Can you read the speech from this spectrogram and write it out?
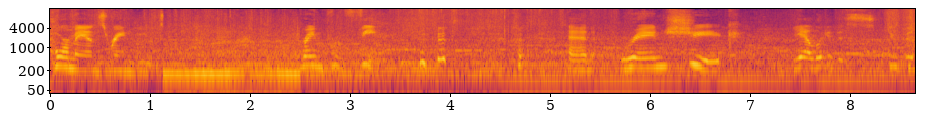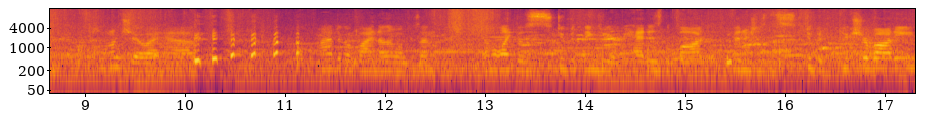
poor man's rain boots. Rainproof feet. And rain chic. Yeah, look at this stupid poncho I have. Have to go buy another one because I don't, I don't like those stupid things where your head is the body, finishes the stupid picture body.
